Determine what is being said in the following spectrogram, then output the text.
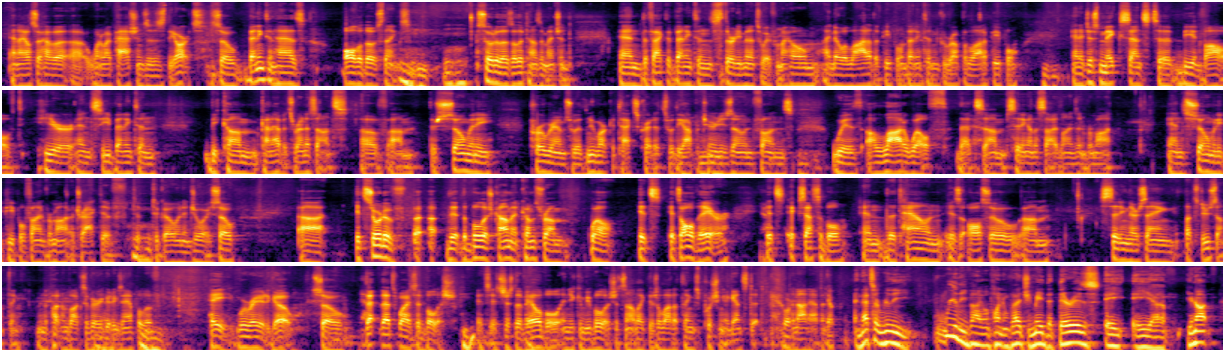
and I also have a, one of my passions is the arts. So Bennington has all of those things. Mm-hmm. mm-hmm. So do those other towns I mentioned. And the fact that Bennington's 30 minutes away from my home, I know a lot of the people in Bennington, grew up with a lot of people. Mm-hmm. And it just makes sense to be involved here and see Bennington become kind of have its renaissance of um, there's so many programs with new market tax credits with the opportunity mm-hmm. zone funds mm-hmm. with a lot of wealth that's yeah. um, sitting on the sidelines in vermont and so many people find vermont attractive to, mm-hmm. to go and enjoy so uh, it's sort of uh, uh, the, the bullish comment comes from well it's it's all there yeah. It's accessible, and the town is also um, sitting there saying, "Let's do something." I mean, the Putnam Block's a very yeah. good example mm-hmm. of, "Hey, we're ready to go." So yeah. that, that's why I said bullish. Mm-hmm. It's, it's just available, and you can be bullish. It's not like there's a lot of things pushing against it sure. to not happen. Yep. And that's a really, really valuable point. I'm glad you made that. There is a, a uh, you're not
